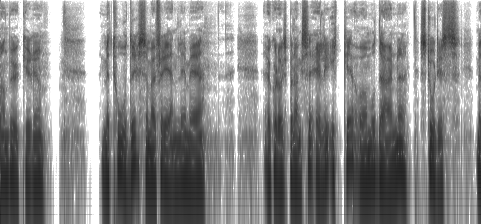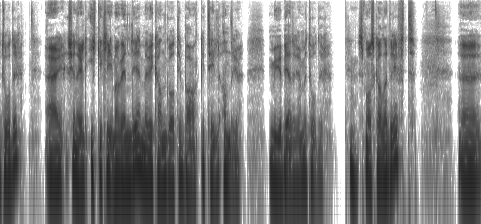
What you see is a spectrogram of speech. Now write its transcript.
man bruker uh, metoder som er forenlige med økologisk balanse eller ikke, og moderne stordriftsmetoder er generelt ikke klimavennlige, men vi kan gå tilbake til andre, mye bedre metoder. Mm. Småskaladrift, uh,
